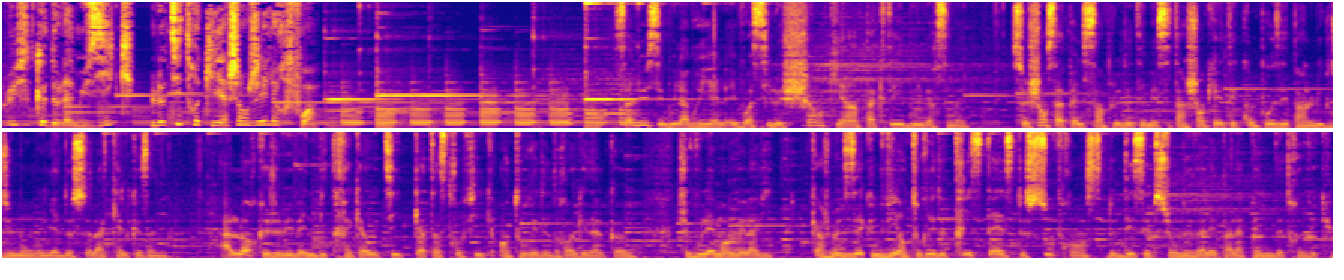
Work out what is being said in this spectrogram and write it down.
Plus que de la musique, le titre qui a changé leur foi. Salut, c'est Will Abriel et voici le chant qui a impacté et bouleversé ma vie. Ce chant s'appelle Simple de t'aimer. C'est un chant qui a été composé par Luc Dumont il y a de cela quelques années. Alors que je vivais une vie très chaotique, catastrophique, entourée de drogue et d'alcool, je voulais m'enlever la vie, car je me disais qu'une vie entourée de tristesse, de souffrance, de déception ne valait pas la peine d'être vécue.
